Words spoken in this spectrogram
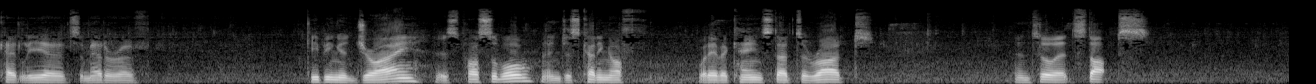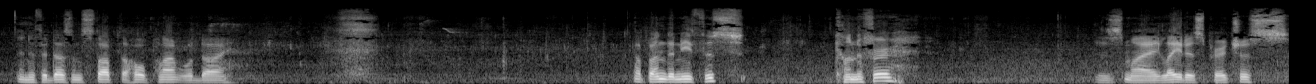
Cattleya, it's a matter of keeping it dry as possible and just cutting off whatever canes start to rot until it stops. And if it doesn't stop, the whole plant will die. Up underneath this conifer is my latest purchase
